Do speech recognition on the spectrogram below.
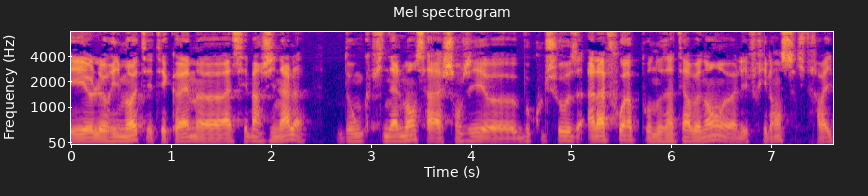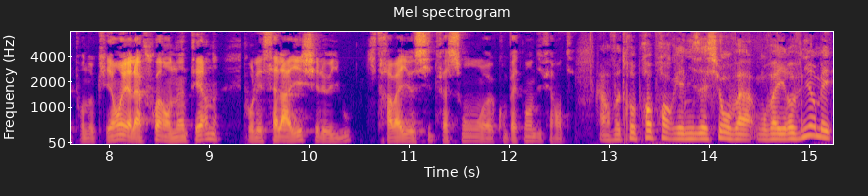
Et le remote était quand même assez marginal. Donc finalement, ça a changé euh, beaucoup de choses à la fois pour nos intervenants, euh, les freelances qui travaillent pour nos clients, et à la fois en interne pour les salariés chez le Hibou qui travaillent aussi de façon euh, complètement différente. Alors votre propre organisation, on va, on va y revenir, mais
